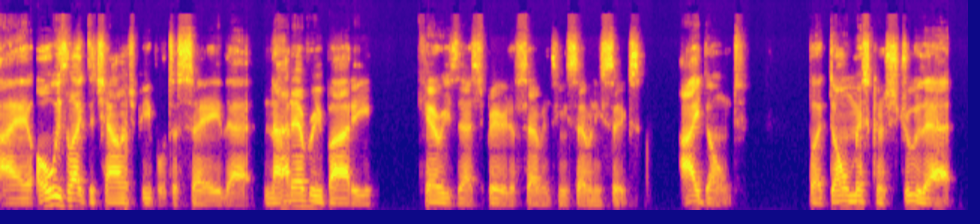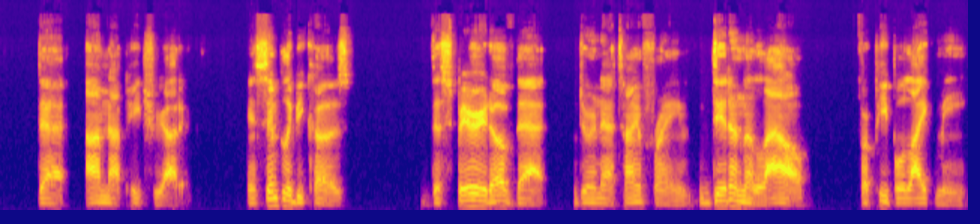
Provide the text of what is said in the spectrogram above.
I always like to challenge people to say that not everybody carries that spirit of 1776. I don't, but don't misconstrue that that I'm not patriotic. And simply because the spirit of that during that time frame didn't allow for people like me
